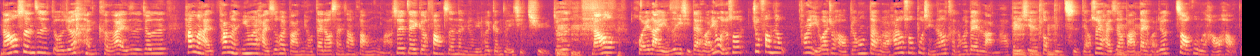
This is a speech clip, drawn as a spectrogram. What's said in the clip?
然后甚至我觉得很可爱的是，就是。他们还，他们因为还是会把牛带到山上放牧嘛，所以这个放生的牛也会跟着一起去，就是，然后回来也是一起带回来。因为我就说，就放在放在野外就好，不用带回来。他就说不行，然后可能会被狼啊，被一些动物吃掉，所以还是要把它带回来，就照顾的好好的。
